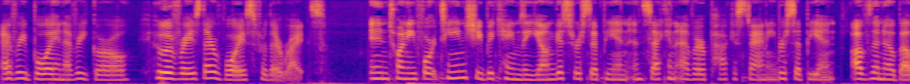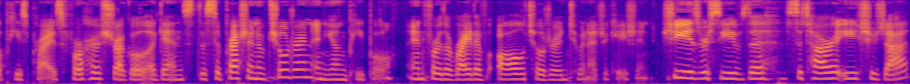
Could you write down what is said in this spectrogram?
every boy, and every girl who have raised their voice for their rights. In 2014, she became the youngest recipient and second ever Pakistani recipient of the Nobel Peace Prize for her struggle against the suppression of children and young people and for the right of all children to an education. She has received the Sitara-e Shujaat,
